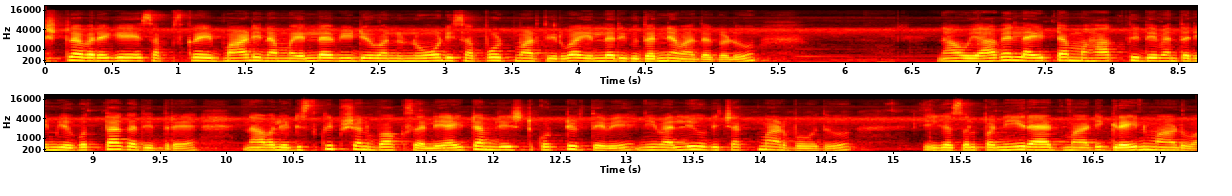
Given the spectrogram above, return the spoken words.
ಇಷ್ಟರವರೆಗೆ ಸಬ್ಸ್ಕ್ರೈಬ್ ಮಾಡಿ ನಮ್ಮ ಎಲ್ಲ ವಿಡಿಯೋವನ್ನು ನೋಡಿ ಸಪೋರ್ಟ್ ಮಾಡ್ತಿರುವ ಎಲ್ಲರಿಗೂ ಧನ್ಯವಾದಗಳು. ನಾವು ಯಾವೆಲ್ಲ ಐಟಮ್ ಹಾಕ್ತಿದ್ದೇವೆ ಅಂತ ನಿಮಗೆ ಗೊತ್ತಾಗದಿದ್ದರೆ ನಾವಲ್ಲಿ ಡಿಸ್ಕ್ರಿಪ್ಷನ್ ಬಾಕ್ಸಲ್ಲಿ ಐಟಮ್ ಲಿಸ್ಟ್ ಕೊಟ್ಟಿರ್ತೇವೆ. ನೀವು ಅಲ್ಲಿ ಹೋಗಿ ಚೆಕ್ ಮಾಡ್ಬೋದು. ಈಗ ಸ್ವಲ್ಪ ನೀರು ಆ್ಯಡ್ ಮಾಡಿ ಗ್ರೈಂಡ್ ಮಾಡುವ.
